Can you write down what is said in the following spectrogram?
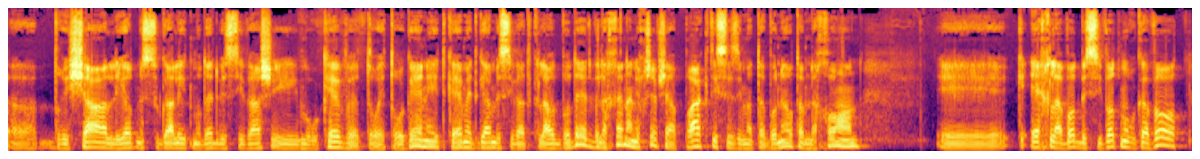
הדרישה להיות מסוגל להתמודד בסביבה שהיא מורכבת או הטרוגנית קיימת גם בסביבת cloud בודד ולכן אני חושב שה practices אם אתה בונה אותם נכון, איך לעבוד בסביבות מורכבות,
